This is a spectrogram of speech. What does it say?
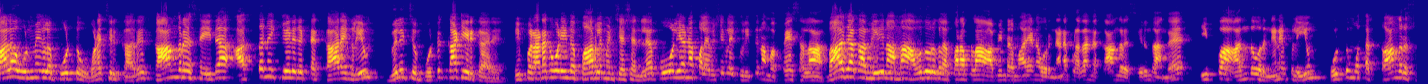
பல உண்மைகளை போட்டு உடைச்சிருக்காரு. காங்கிரஸ் செய்த அத்தனை கேடுகட்ட காரியங்களையும் வெளிச்சம் போட்டு காட்டியிருக்காரு. இப்ப நடக்கக்கூடிய இந்த பார்லிமெண்ட் செஷன்ல போலியான பல விஷயங்களை குறித்து நம்ம பேசலாம். பாஜக மீது நாம அவதூறுகளை பரப்பலாம் அப்படின்ற மாதிரியான ஒரு நினைப்புல தான் இந்த காங்கிரஸ் இருந்தாங்க. இப்ப அந்த ஒரு நினைப்பிலையும் ஒட்டுமொத்த காங்கிரஸ்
